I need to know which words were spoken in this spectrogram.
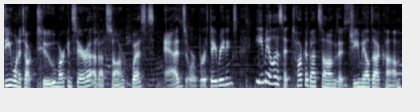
Do you want to talk to Mark and Sarah about song requests, ads, or birthday readings? Email us at talkaboutsongs at gmail.com,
